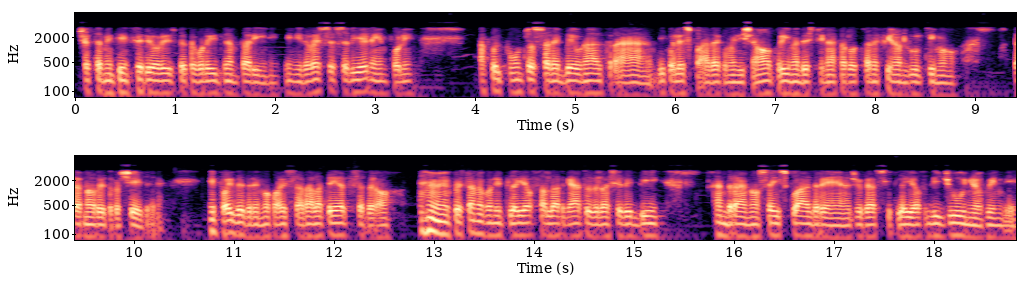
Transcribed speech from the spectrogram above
certamente inferiori rispetto a quelle di Zamparini, quindi dovesse salire l'Empoli a quel punto sarebbe un'altra di quelle squadre, come dicevamo prima, destinata a lottare fino all'ultimo per non retrocedere. E poi vedremo quale sarà la terza, però quest'anno con il playoff allargato della Serie B andranno sei squadre a giocarsi i playoff di giugno, quindi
